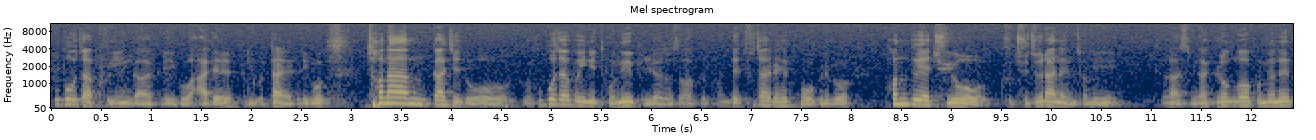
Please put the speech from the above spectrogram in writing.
후보자 부인과 그리고 아들 그리고 딸 그리고 처남까지도 그 후보자 부인이 돈을 빌려줘서 그 펀드에 투자를 했고 그리고 펀드의 주요 그 주주라는 점이 드러났습니다. 그런 거 보면은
